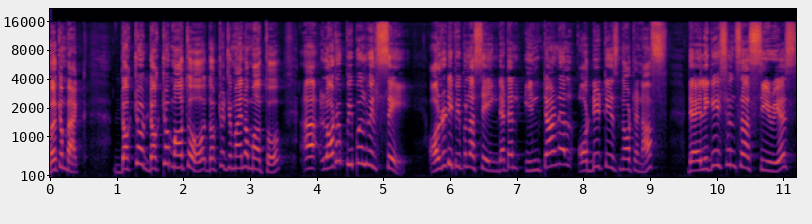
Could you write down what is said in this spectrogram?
Welcome back. Dr. Dr. Mawthoh, Dr. Jemino Mawthoh, a lot of people will say, already people are saying that an internal audit is not enough. The allegations are serious.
